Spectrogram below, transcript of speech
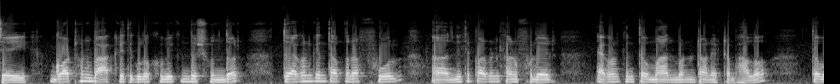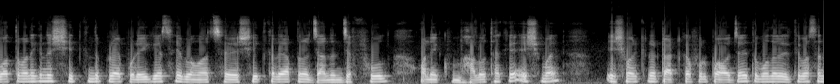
যেই গঠন বা আকৃতিগুলো খুবই কিন্তু সুন্দর। তো এখন কিন্তু আপনারা ফুল নিতে পারবেন কারণ ফুলের এখন কিন্তু মানবন্ধনটা অনেকটা ভালো। তো বর্তমানে কিন্তু শীত কিন্তু প্রায় পড়ে গেছে এবং হচ্ছে শীতকালে আপনারা জানেন যে ফুল অনেক ভালো থাকে এই সময়। এই সময় কিন্তু টাটকা ফুল পাওয়া যায়। তো বন্ধুরা দেখতে পাচ্ছেন,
